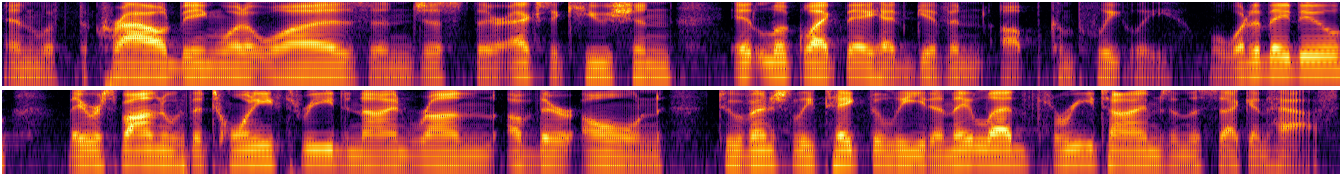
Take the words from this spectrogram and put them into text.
and with the crowd being what it was, and just their execution, it looked like they had given up completely. Well, what did they do? They responded with a 23 to 9 run of their own to eventually take the lead, and they led three times in the second half.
